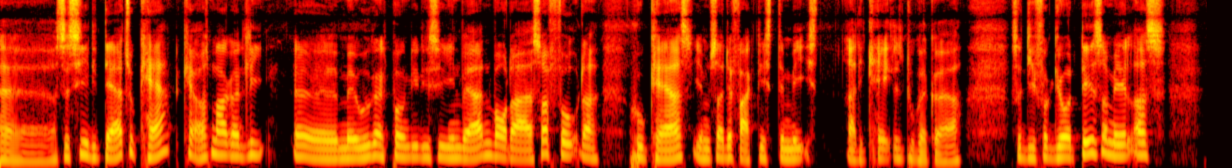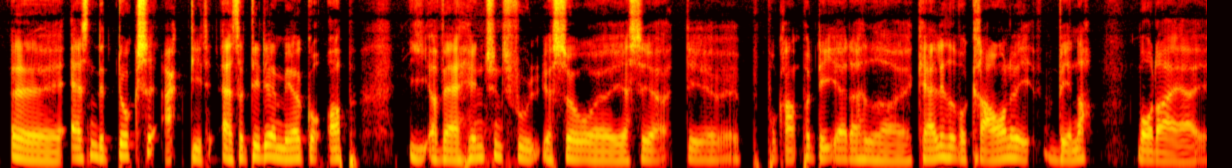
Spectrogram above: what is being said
Øh, og så siger de, dare to care, kan jeg også meget godt lide, øh, med udgangspunkt i, de siger, i en verden, hvor der er så få, der who cares, jamen så er det faktisk det mest radikale, du kan gøre. Så de får gjort det, som ellers øh, er sådan lidt dukseagtigt. Altså det der med at gå op i at være hensynsfuld. Jeg så, øh, jeg ser det øh, program på DR, der hedder øh, Kærlighed, hvor kraverne vender, hvor der er, øh,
